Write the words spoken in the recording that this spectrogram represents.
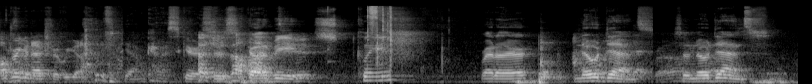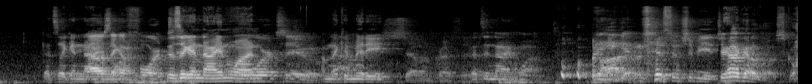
I'll drink an extra. We got. Yeah, I'm kind of scared. So it's gotta be s- clean, right there. No dents. So no dents. That's like a nine. That was like a one. four. That's like a nine one. Four two. I'm the committee. So impressive. That's a nine one. What did he get? This one should be. Jay got a low score.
